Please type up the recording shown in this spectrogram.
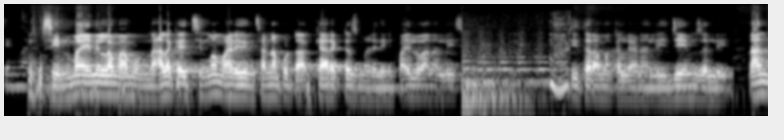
ಸಿನಿಮಾ ಸಿನಿಮಾ ಏನಿಲ್ಲ ಮ್ಯಾಮ್ ನಾಲ್ಕೈದು ಸಿನಿಮಾ ಮಾಡಿದೀನಿ. ಸಣ್ಣ ಪುಟ್ಟ ಕ್ಯಾರೆಕ್ಟರ್ಸ್ ಮಾಡಿದೀನಿ. ಪೈಲ್ವಾನ್ ಅಲ್ಲಿ ಸೀತಾರಾಮ ಕಲ್ಯಾಣ ಅಲ್ಲಿ ಜೇಮ್ಸ್ ಅಲ್ಲಿ. ನಾನು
